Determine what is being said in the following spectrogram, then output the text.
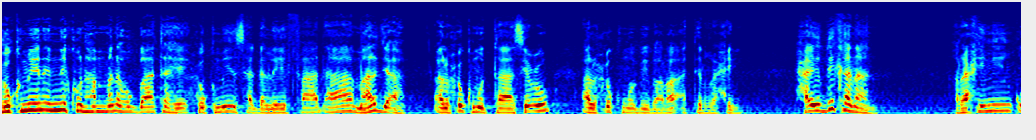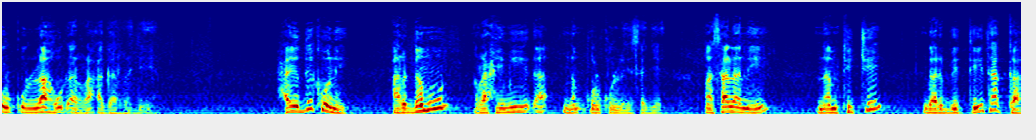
حكمين إني كن همنا هقاته حكمين سقليفادا مال جاء الحكم التاسع الحكم ببراءة الرحم حيض كنان رحمين قل قل الله الرأى أقر حيض كوني أرقمون نم قل قل ليس جي مثلا نمتشي غربتي تكا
